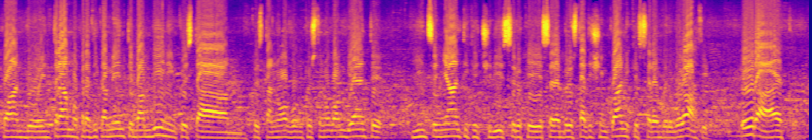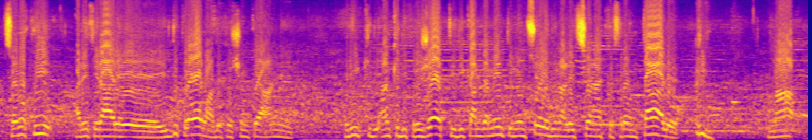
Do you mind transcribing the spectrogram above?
quando entrammo praticamente bambini in, questa, questa nuovo, in questo nuovo ambiente, gli insegnanti che ci dissero che sarebbero stati 5 anni che sarebbero volati. Ora ecco, sono qui a ritirare il diploma dopo 5 anni ricchi anche di progetti, di cambiamenti, non solo di una lezione ecco, frontale, ma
